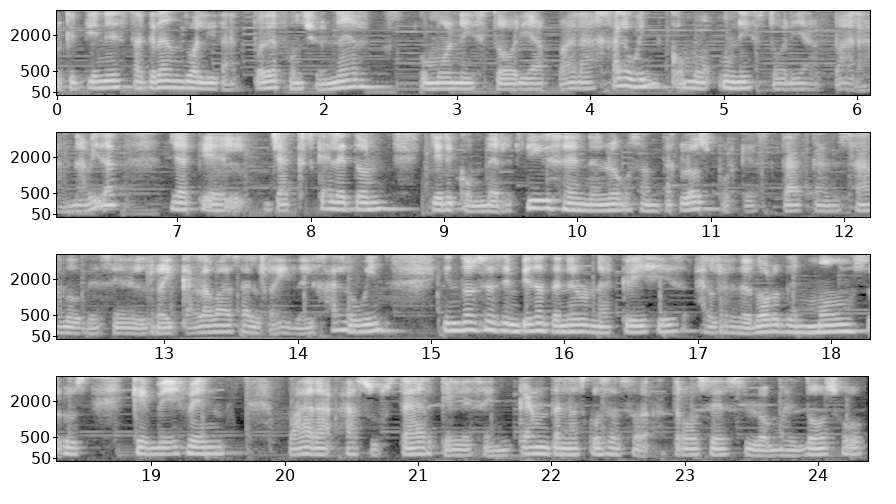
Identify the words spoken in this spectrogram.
porque tiene esta gran dualidad. Puede funcionar como una historia para Halloween, como una historia para Navidad, ya que el Jack Skeleton quiere convertirse en el nuevo Santa Claus porque está cansado de ser el rey calabaza, el rey del Halloween, y entonces empieza a tener una crisis alrededor de monstruos que viven para asustar, que les encantan las cosas atroces, lo maldoso,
